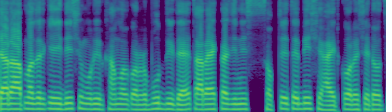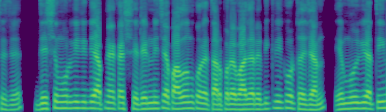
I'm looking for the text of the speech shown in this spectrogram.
যারা আপনাদেরকে এই দেশি মুরগির খামার করার বুদ্ধি দেয়, তারা একটা জিনিস সবচেয়ে বেশি হাইট করে, সেটা হচ্ছে যে, দেশি মুরগি যদি আপনি একটা শেডের নিচে পালন করে, তারপরে বাজারে বিক্রি করতে যান, এই মুরগিরা তিন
